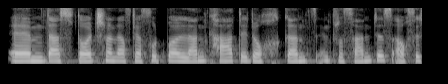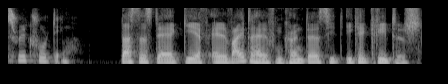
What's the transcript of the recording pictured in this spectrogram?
ähm, dass Deutschland auf der Football-Landkarte doch ganz interessant ist, auch fürs Recruiting. Dass es der GFL weiterhelfen könnte, sieht Ike kritisch.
